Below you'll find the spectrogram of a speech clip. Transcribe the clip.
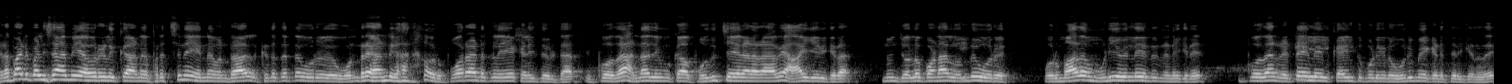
எடப்பாடி பழனிசாமி அவர்களுக்கான பிரச்சனை என்னவென்றால் கிட்டத்தட்ட ஒரு ஒன்றரை ஆண்டு காலம் அவர் போராட்டத்திலேயே கழித்து விட்டார். இப்போதான் அதிமுக பொதுச் செயலாளராகவே ஆகியிருக்கிறார். இன்னும் சொல்ல போனால் வந்து ஒரு ஒரு மாதம் முடியவில்லை என்று நினைக்கிறேன். இப்போதான் ரெட்டையிலில் கையெழுத்து போடுகிற உரிமை கிடைத்திருக்கிறது.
